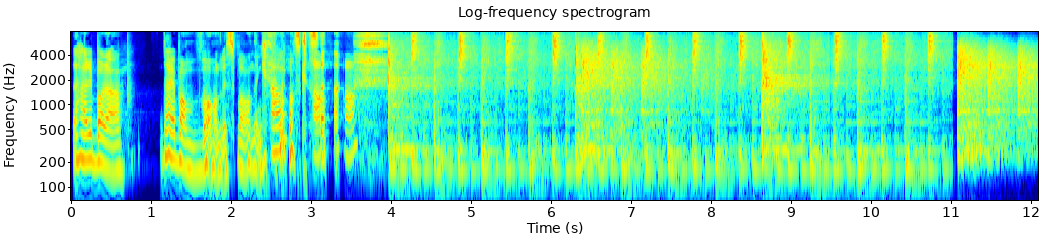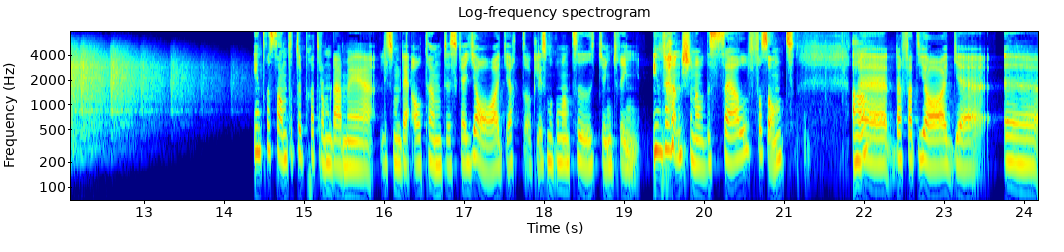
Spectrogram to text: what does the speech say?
Det här är bara, det här är bara en vanlig spaning. om man ska säga. Ja, ja. Intressant att du pratar om det där med liksom det autentiska jaget och liksom romantiken kring invention of the self och sånt. Ja. Eh, därför att jag eh,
